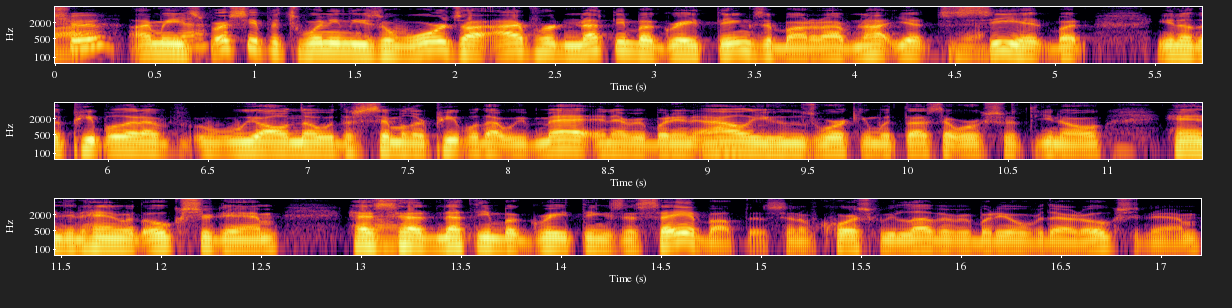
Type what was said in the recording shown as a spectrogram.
True. I mean, Yeah. especially if it's winning these awards. I, I've heard nothing but great things about it. I've not yet to see it, but you know, the people that have, we all know the similar people that we've met, and everybody in Alley who's working with us, that works with you know, hand in hand with Oaksterdam, has had nothing but great things to say about this. And of course, we love everybody over there at Oaksterdam.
